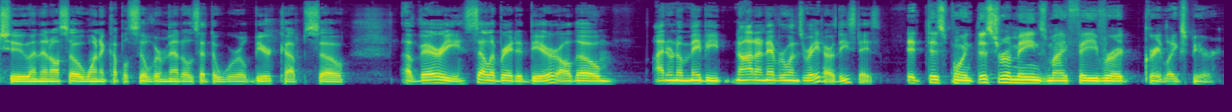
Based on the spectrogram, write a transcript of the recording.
02, and then also won a couple silver medals at the World Beer Cup. So a very celebrated beer, although I don't know, maybe not on everyone's radar these days. At this point, this remains my favorite Great Lakes beer.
